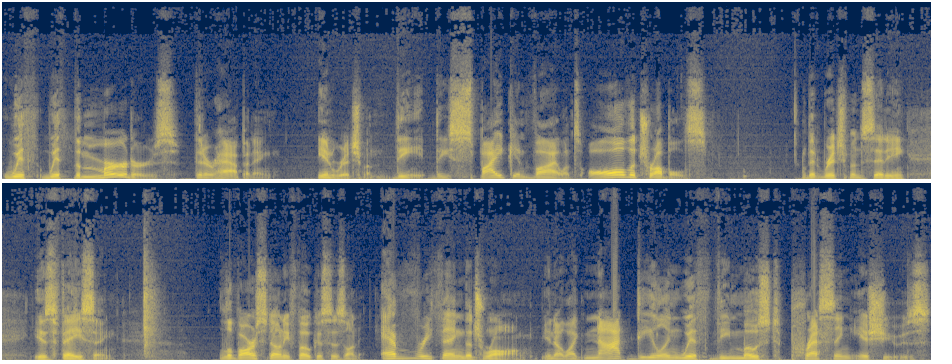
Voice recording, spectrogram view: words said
with with the murders that are happening in Richmond, the the spike in violence, all the troubles that Richmond City is facing. LeVar Stoney focuses on everything that's wrong, you know, like not dealing with the most pressing issues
